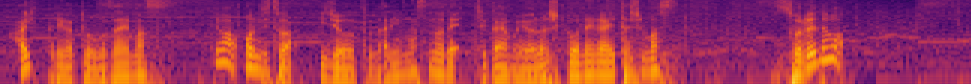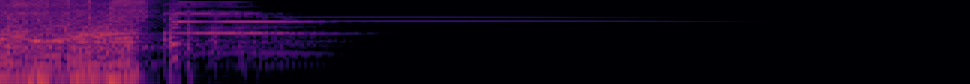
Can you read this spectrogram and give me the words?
はい、ありがとうございます。では、本日は以上となりますので、次回もよろしくお願いいたします。それでは、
